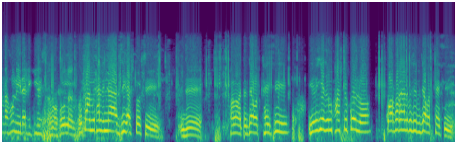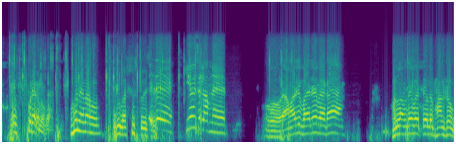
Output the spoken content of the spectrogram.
আমরা শুনি তাহলে কি হয়েছে? শুনেন। ও আমি খালি না জিজ্ঞাসা করছি যে ফলা হয়তো খাইছি। এই যে ফার্স্ট করল করবার খালি বলছি জাবত খাইছি। পড়ে গেল গা। হনে না হোক দুবার সুস্থ হয়েছে। কি হয়েছিল আপনার? ও আমারই বাইরে বেটা শুনলাম যে বাইতে হলো ফাংশন।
